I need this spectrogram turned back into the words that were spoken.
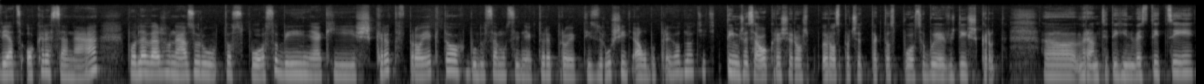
viac okresaná. Podľa vášho názoru to spôsobí nejaký škrt v projektoch? Budú sa musieť niektoré projekty zrušiť alebo prehodnotiť? Tým, že sa okreše rozpočet, tak to spôsobuje vždy škrt e, v rámci tých investícií.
